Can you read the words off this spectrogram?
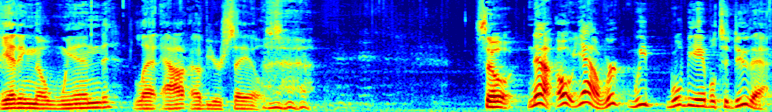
getting the wind let out of your sails. so now, oh yeah, we're, we we'll be able to do that.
